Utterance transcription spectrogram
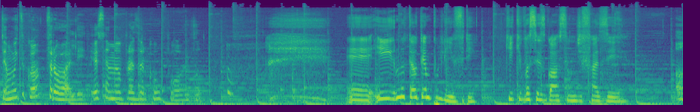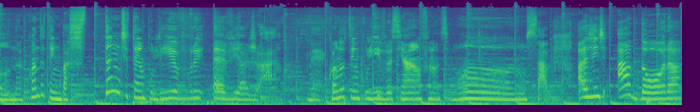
ter muito controle. Esse é meu prazer culposo. É, e no teu tempo livre, o que, que vocês gostam de fazer? Ana, quando tem bastante tempo livre, é viajar. Né? Quando o tempo livre, assim, ah, um final de semana, um sábado. A gente adora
